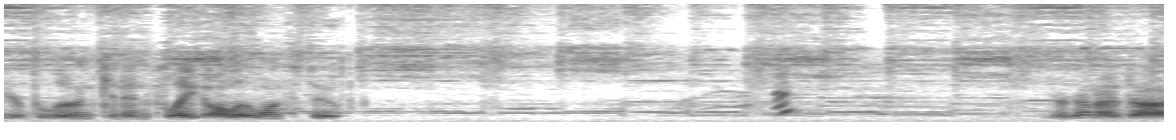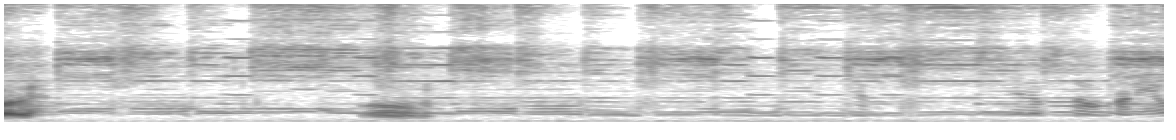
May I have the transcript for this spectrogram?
Your balloon can inflate all it wants to. You're gonna die. Boom. I'm still in front of you.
